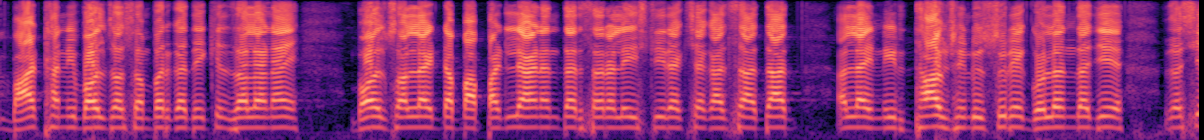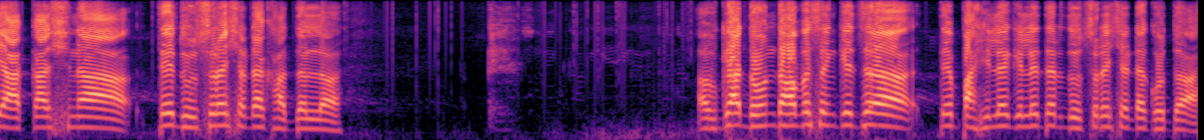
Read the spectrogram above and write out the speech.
बाट आणि बॉलचा संपर्क देखील झाला नाही. बॉल चाललाय टप्पा पडल्यानंतर सरळ इष्टी रक्षकाच्या हातात आलाय निर्धाव झेंडू. सुरेख गोलंदाजी जशी आकाशनं ते दुसरं षटक हातललं अवघ्या दोन धावसंख्येचं ते पाहिलं गेलं तर दुसरं षटक होतं.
